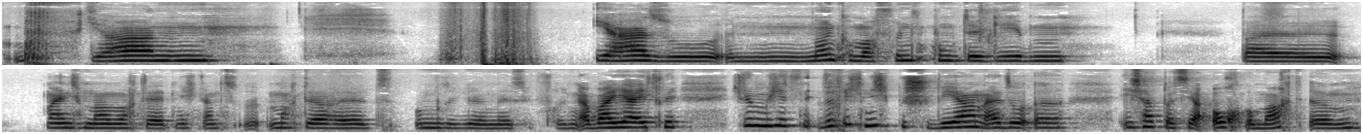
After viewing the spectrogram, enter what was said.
pff, ja, ja, so 9,5 Punkte geben, weil manchmal macht er halt nicht ganz, macht er halt unregelmäßig Folgen. Aber ja, ich will, ich will mich jetzt wirklich nicht beschweren. Also äh, ich habe das ja auch gemacht. Ähm,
